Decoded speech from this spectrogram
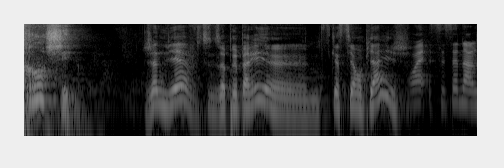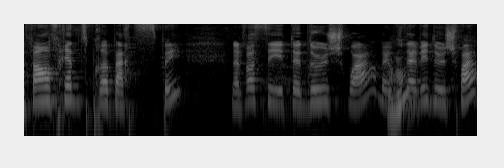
Tranché. Geneviève, tu nous as préparé euh, une petite question piège? Oui, c'est ça. Dans le fond, Fred, tu pourras participer. Dans le fond, c'est t'as deux choix. Ben, Vous avez deux choix.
